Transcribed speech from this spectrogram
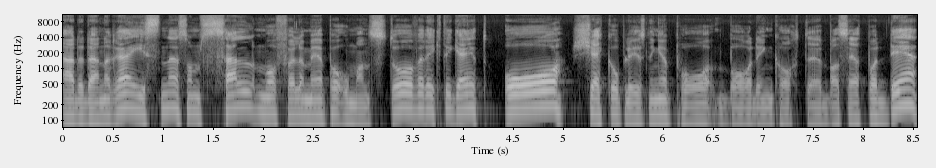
er det den reisende som selv må følge med på om han står ved riktig gate, og sjekke opplysninger på boardingkortet. Basert på det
